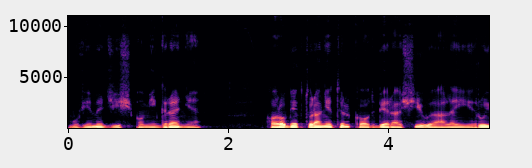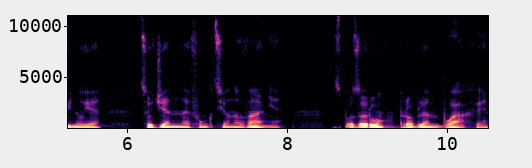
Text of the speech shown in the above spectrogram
mówimy dziś o migrenie. Chorobie, która nie tylko odbiera siły, ale i rujnuje codzienne funkcjonowanie. Z pozoru problem błahy,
